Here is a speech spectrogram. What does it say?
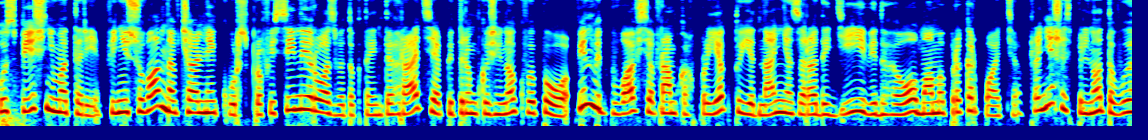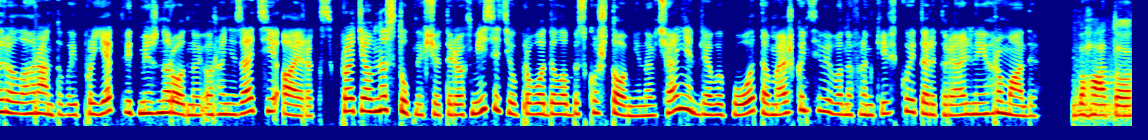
Успішні матері фінішував навчальний курс професійний розвиток та інтеграція підтримка жінок ВПО. Він відбувався в рамках проєкту єднання заради дії від ГО Мами Прикарпаття. Раніше спільнота виграла грантовий проєкт від міжнародної організації IREX. Протягом наступних чотирьох місяців проводила безкоштовні навчання для ВПО та мешканців Івано-Франківської територіальної громади. Багато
